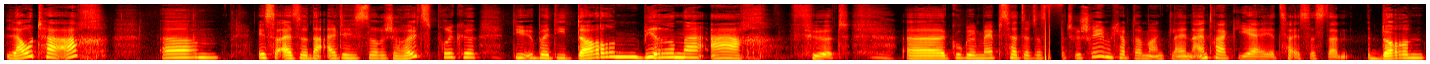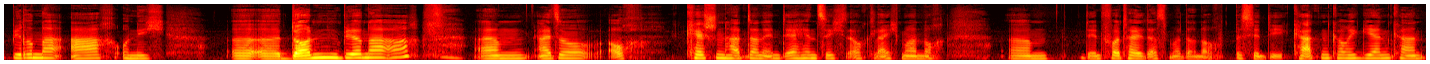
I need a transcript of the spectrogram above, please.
Lauterach. Ähm, ist also eine alte historische Holzbrücke, die über die Dornbirner Ach führt. Äh, Google Maps hatte das falsch geschrieben. Ich habe da mal einen kleinen Eintrag. Ja, yeah, jetzt heißt es dann Dornbirner Ach und nicht äh, äh Donnbirner Ach. Ähm, also auch Cashen hat dann in der Hinsicht auch gleich mal noch ähm, den Vorteil, dass man dann auch ein bisschen die Karten korrigieren kann.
